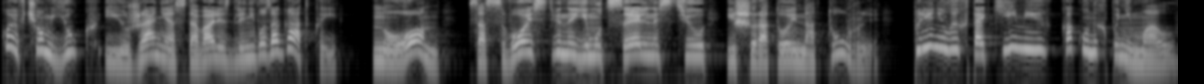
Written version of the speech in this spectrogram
Кое в чем юг и южане оставались для него загадкой, но он со свойственной ему цельностью и широтой натуры – принял их такими, как он их понимал,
